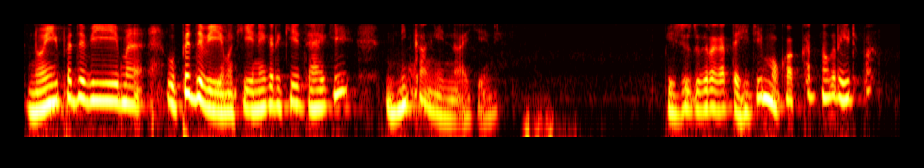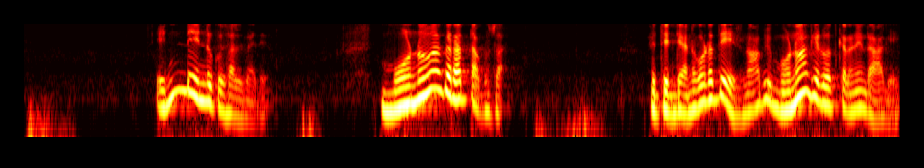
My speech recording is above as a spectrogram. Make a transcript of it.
නොයිපද වීම උපද වීම කියන එකට කියත හැකි නිකන් ඉන්නවයි කියන්නේ. පිසුදු කරගත්ත හිතින් මොකක්වත් නොකර හිටපන්. එන්න එන්න කුසල් වැඩෙනවා. මොනවා කරත් අකුසල්. එතෙන්ට යනකොට තේරෙනවා අපි මොනවා කෙරුවත් කරන්නේ රාගේ.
